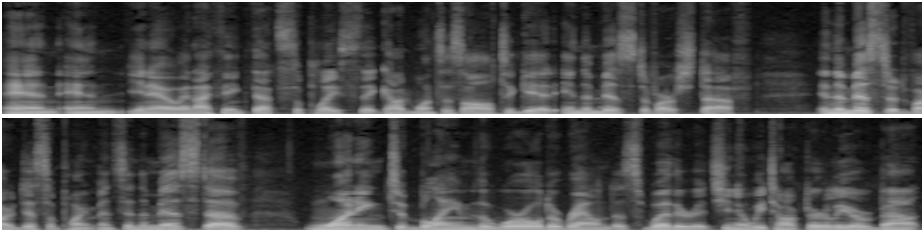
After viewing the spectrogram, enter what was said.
And and you know, and I think that's the place that God wants us all to get in the midst of our stuff, in the midst of our disappointments, in the midst of wanting to blame the world around us, whether it's, you know, we talked earlier about,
